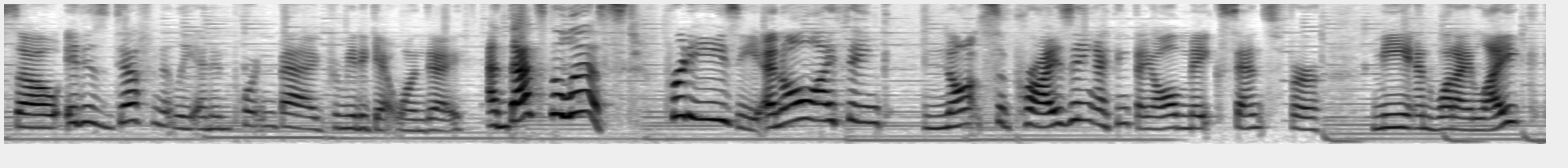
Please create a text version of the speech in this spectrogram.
So it is definitely an important bag for me to get one day. And that's the list. Pretty easy. And all I think not surprising. I think they all make sense for me and what I like.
